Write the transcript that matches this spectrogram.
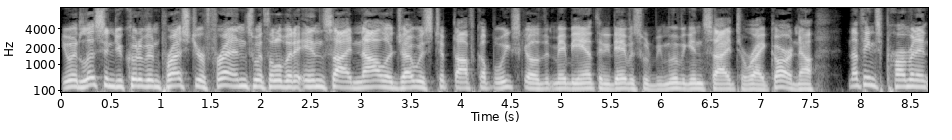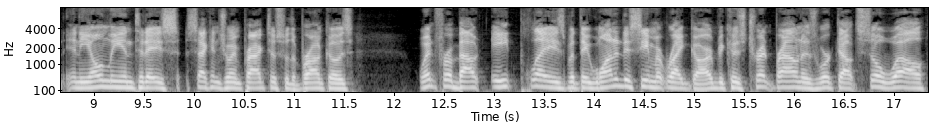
you had listened, you could have impressed your friends with a little bit of inside knowledge. I was tipped off a couple of weeks ago that maybe Anthony Davis would be moving inside to right guard. Now, nothing's permanent, and he only in today's second joint practice with the Broncos went for about eight plays, but they wanted to see him at right guard because Trent Brown has worked out so well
